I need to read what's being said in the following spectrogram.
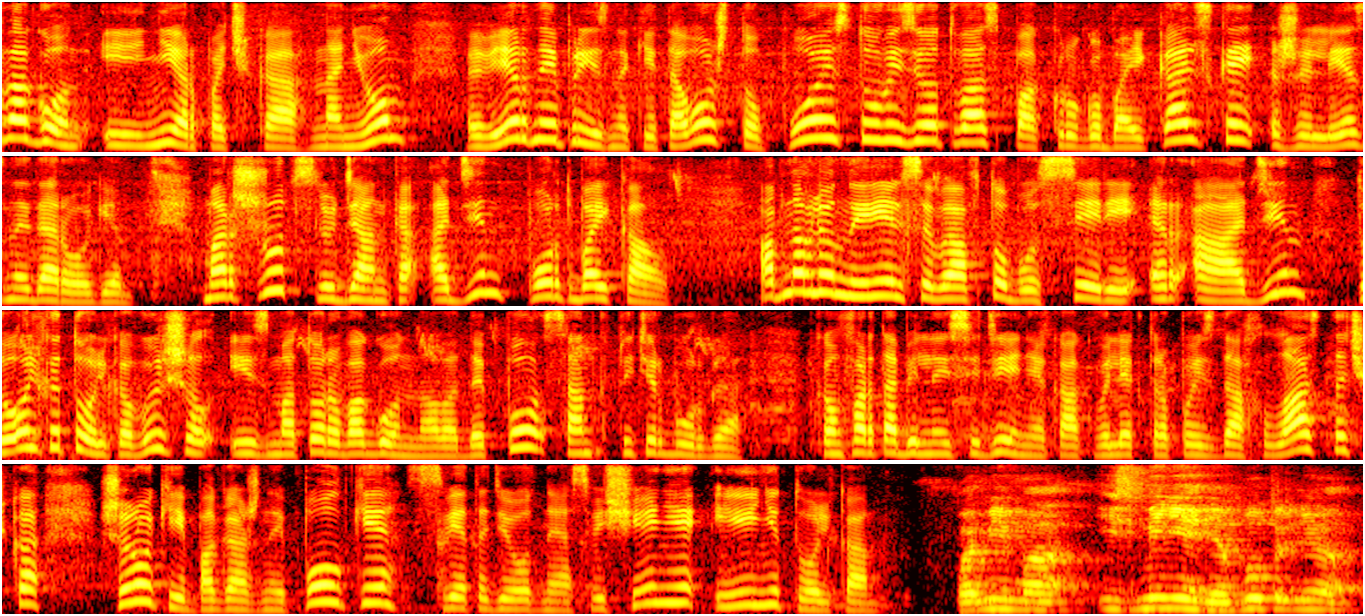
вагон и нерпочка на нем – верные признаки того, что поезд увезет вас по Кругобайкальской железной дороге. Маршрут Слюдянка-1, порт Байкал. Обновленный рельсовый автобус серии РА-1 только-только вышел из моторовагонного депо Санкт-Петербурга. Комфортабельные сиденья, как в электропоездах «Ласточка», широкие багажные полки, светодиодное освещение и не только. Помимо изменения внутреннего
